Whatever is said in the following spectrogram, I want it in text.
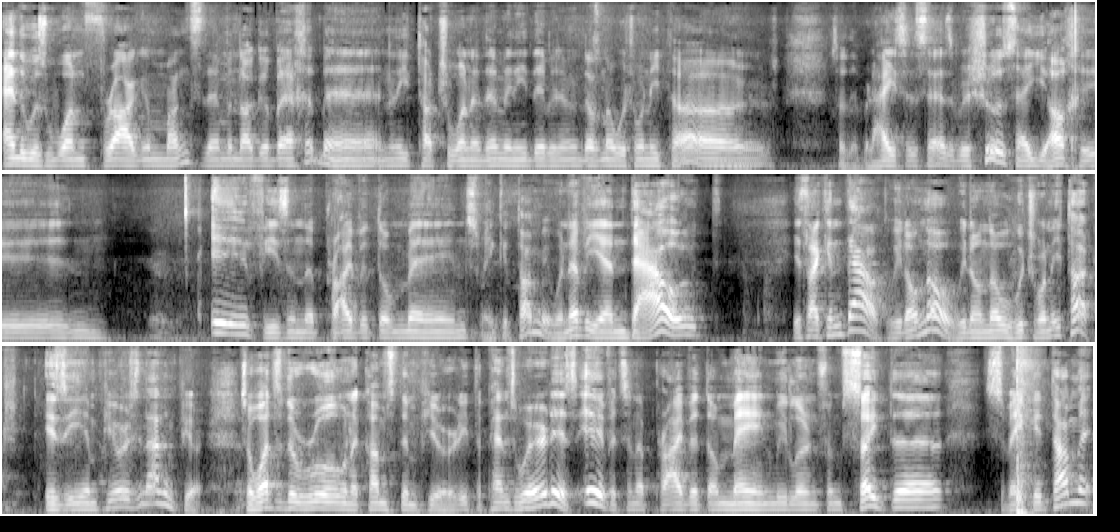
and there was one frog amongst them, and he touched one of them, and he doesn't know which one he touched. So the Braisa says. If he's in the private domain, make it. Whenever you're in doubt, it's like in doubt. We don't know. We don't know which one he touched. Is he impure? Is he not impure? So what's the rule when it comes to impurity? It depends where it is. If it's in a private domain, we learn from Saita, Sveike Tame.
